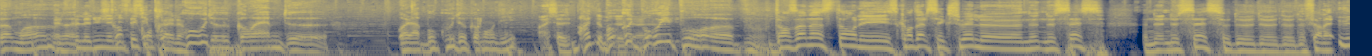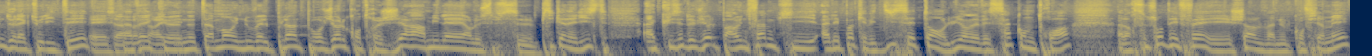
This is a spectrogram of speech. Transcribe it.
Bah, moi. Elle ouais. fait l'unanimité contre elle. Beaucoup de, quand même, de. Voilà, beaucoup de, comment on dit Ouais, ça- arrête de Beaucoup de bruit pour. euh, pour- dans un instant, les scandales sexuels euh, ne, ne cessent. Ne, ne cessent de, de, de, de faire la une de l'actualité avec euh, notamment une nouvelle plainte pour viol contre Gérard Miller, le s- psychanalyste accusé de viol par une femme qui à l'époque avait 17 ans, lui en avait 53. Alors ce sont des faits et Charles va nous le confirmer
